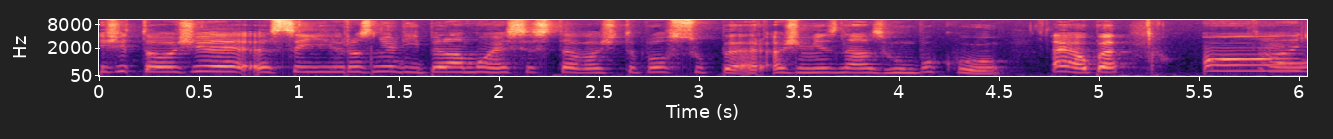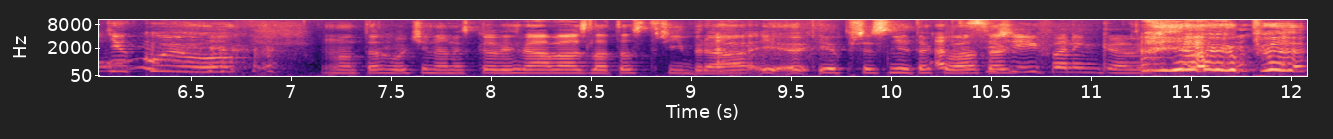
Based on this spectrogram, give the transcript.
že to, že se jí hrozně líbila moje sestava, že to bylo super a že mě zná z humbuku. A já úplně, o, děkuju. No ta holčina dneska vyhrává zlata stříbra, je, je přesně taková. A ty jsi tak... její faninka. A já úplně,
